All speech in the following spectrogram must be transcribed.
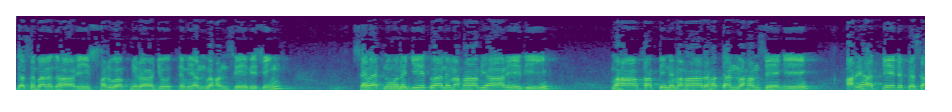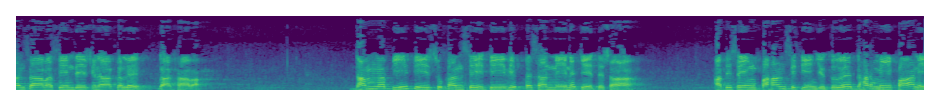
දස බලධාරී සරුවක්ඥ රාජෝත්තමයන් වහන්සේ විසින් සවැත් නුවර ජේතවන මහා විහාරයේදී මහා කප්පින මහා රහතන් වහන්සේගේ අරහත්ත්වයට ප්‍රශංසා වශයෙන් දේශනා කළ ගාථාවක්. ධම්ම පීති සුඛං සේති විප්පසන්නේන චේතසා. අතිශයින් පහන් සිතින් යුතුව ධර්මේ පානය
